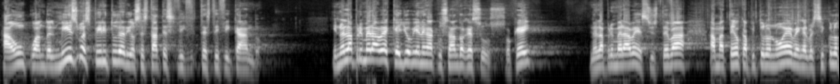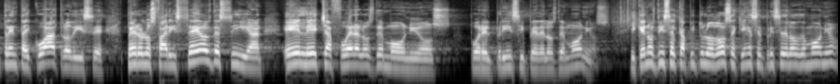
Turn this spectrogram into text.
aun cuando el mismo Espíritu de Dios está testificando. Y no es la primera vez que ellos vienen acusando a Jesús, ¿ok? No es la primera vez. Si usted va a Mateo capítulo 9, en el versículo 34 dice, pero los fariseos decían, Él echa fuera los demonios por el príncipe de los demonios. ¿Y qué nos dice el capítulo 12? ¿Quién es el príncipe de los demonios?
